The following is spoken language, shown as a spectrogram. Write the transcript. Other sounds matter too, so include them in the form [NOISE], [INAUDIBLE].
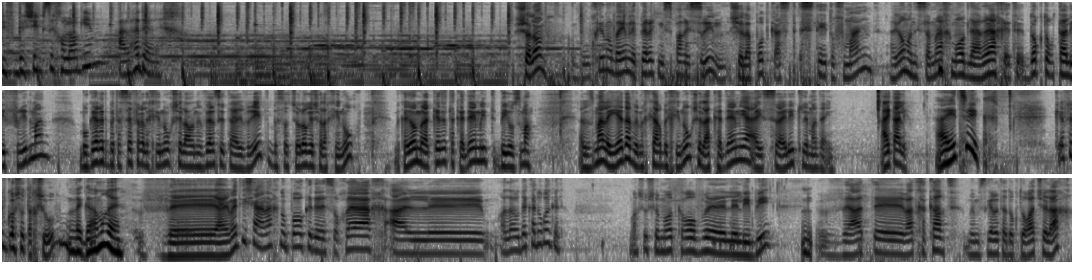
מפגשים פסיכולוגיים על הדרך. שלום, ברוכים הבאים לפרק מספר 20 של הפודקאסט State of Mind. היום אני שמח מאוד לארח את דוקטור טלי פרידמן, בוגרת בית הספר לחינוך של האוניברסיטה העברית בסוציולוגיה של החינוך, וכיום מרכזת אקדמית ביוזמה. היוזמה לידע ומחקר בחינוך של האקדמיה הישראלית למדעים. היי טלי. היי איציק. כיף לפגוש אותך שוב. לגמרי. והאמת היא שאנחנו פה כדי לשוחח על, אה, על אוהדי כדורגל. משהו שמאוד קרוב אה, לליבי, ואת, אה, ואת חקרת במסגרת הדוקטורט שלך.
